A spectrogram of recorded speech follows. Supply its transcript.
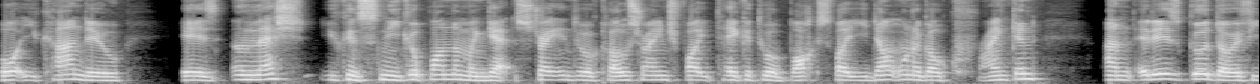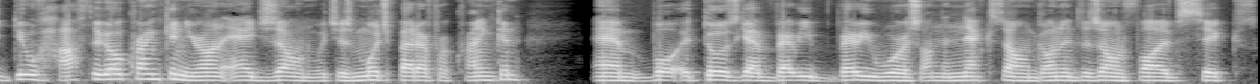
But what you can do is, unless you can sneak up on them and get straight into a close range fight, take it to a box fight, you don't want to go cranking. And it is good though, if you do have to go cranking, you're on edge zone, which is much better for cranking. Um, but it does get very, very worse on the next zone, going into zone 5, 6,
